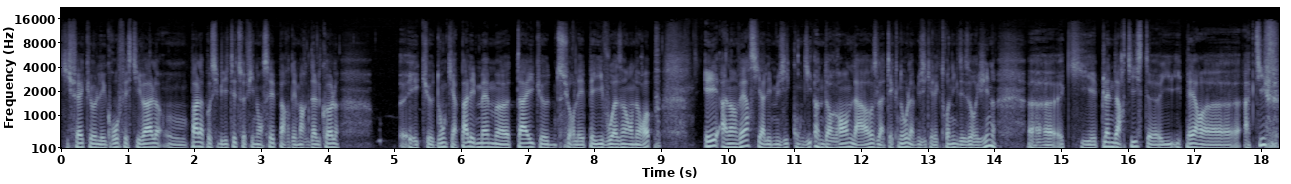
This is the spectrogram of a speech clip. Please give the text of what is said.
qui fait que les gros festivals n'ont pas la possibilité de se financer par des marques d'alcool et que donc il n'y a pas les mêmes euh, tailles que sur les pays voisins en Europe. Et à l'inverse, il y a les musiques qu'on dit underground, la house, la techno, la musique électronique des origines, euh, qui est pleine d'artistes euh, hyper euh, actifs,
